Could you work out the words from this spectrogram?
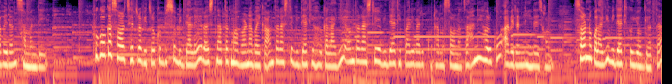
आवेदन सम्बन्धी। फुकुओका सहर क्षेत्रभित्रको विश्वविद्यालय र स्नातकमा भर्ना भएका अन्तर्राष्ट्रिय विद्यार्थीहरूका लागि अन्तर्राष्ट्रिय विद्यार्थी पारिवारिक कोठामा सर्न चाहनेहरूको आवेदन लिँदैछौँ। सर्नको लागि विद्यार्थीको योग्यता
